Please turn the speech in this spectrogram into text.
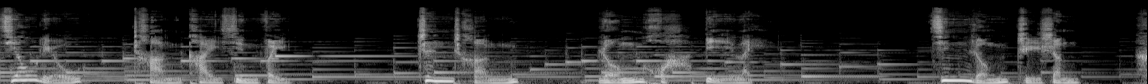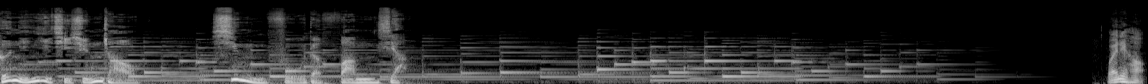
交流，敞开心扉；真诚，融化壁垒。金融之声，和您一起寻找幸福的方向。喂，你好。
